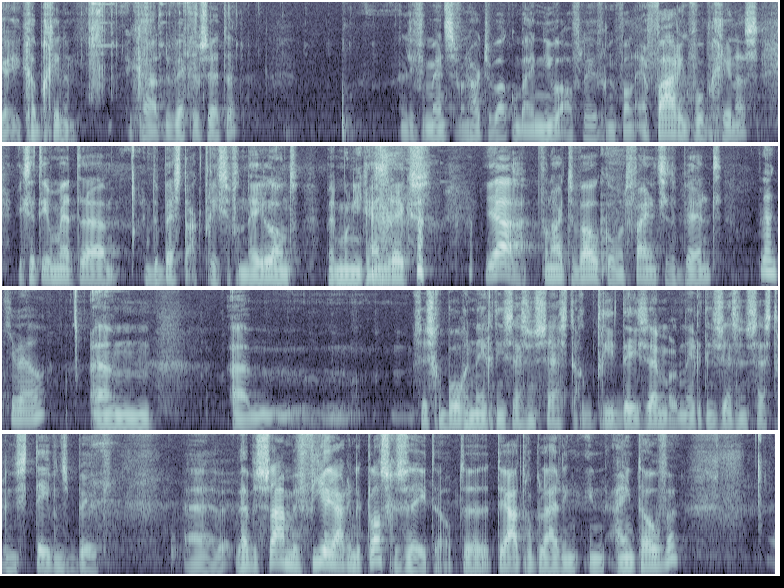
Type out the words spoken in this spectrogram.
Oké, ik ga beginnen. Ik ga de wekker zetten. Lieve mensen, van harte welkom bij een nieuwe aflevering van Ervaring voor Beginners. Ik zit hier met eh, de beste actrice van Nederland, met Monique Hendricks. ja, van harte welkom. Het fijn dat je er bent. Dankjewel. Um, ze is geboren in 1966, op 3 december 1966 in Stevensbeek. Uh, we hebben samen vier jaar in de klas gezeten op de theateropleiding in Eindhoven.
